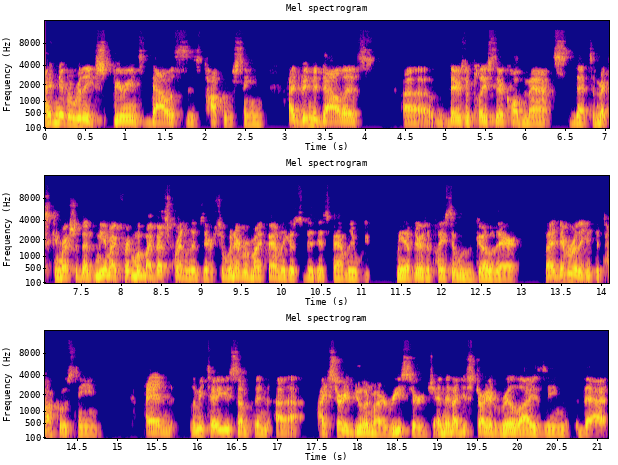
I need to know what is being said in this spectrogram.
I had never really experienced Dallas's taco scene. I'd been to Dallas uh, there's a place there called Matt's that's a Mexican restaurant that me and my friend, my best friend lives there. So whenever my family goes to visit his family, we meet up. There's a place that we would go there, but I'd never really hit the taco scene. And let me tell you something. Uh, I started doing my research, and then I just started realizing that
